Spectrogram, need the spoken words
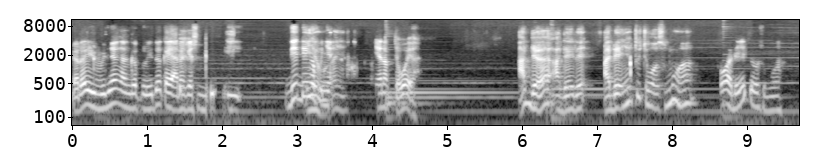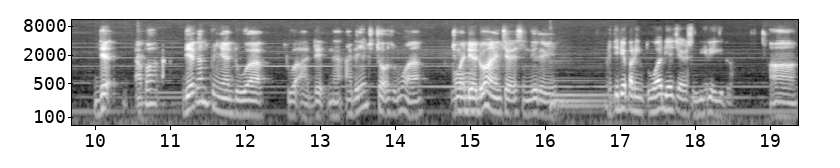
Karena ibunya nganggap lu itu kayak anaknya sendiri dia dia nggak iya, punya anak cowok ya? Ada ada ada adanya tuh cowok semua. Oh adanya cowok semua? Dia apa dia kan punya dua dua adik. Nah adanya tuh cowok semua. Cuma oh. dia doang yang cewek sendiri. Berarti dia paling tua dia cewek sendiri gitu? Uh,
